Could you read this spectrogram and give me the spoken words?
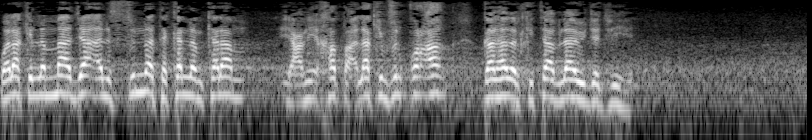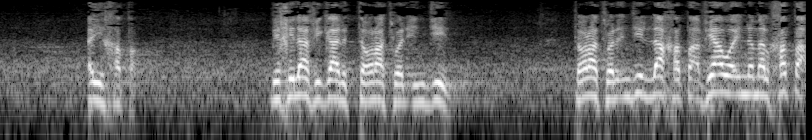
ولكن لما جاء للسنة تكلم كلام يعني خطأ. لكن في القرآن قال هذا الكتاب لا يوجد فيه أي خطأ. بخلاف قال التوراة والإنجيل. التوراة والإنجيل لا خطأ فيها وإنما الخطأ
